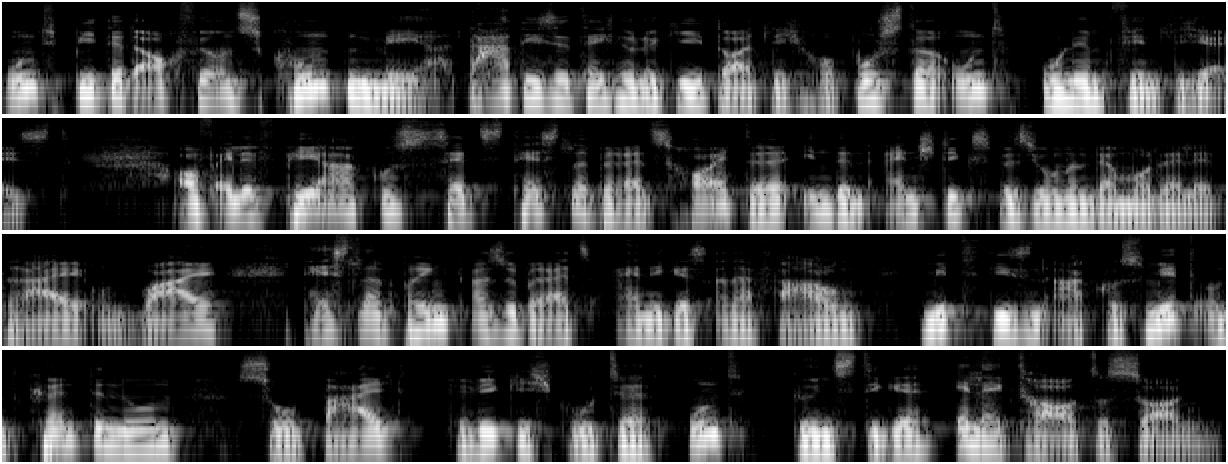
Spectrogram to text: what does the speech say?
und bietet auch für uns Kunden mehr, da diese Technologie deutlich robuster und unempfindlicher ist. Auf LFP-Akkus setzt Tesla bereits heute in den Einstiegsversionen der Modelle 3 und Y. Tesla bringt also bereits einiges an Erfahrung mit diesen Akkus mit und könnte nun so bald für wirklich gute und günstige Elektroautos sorgen.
